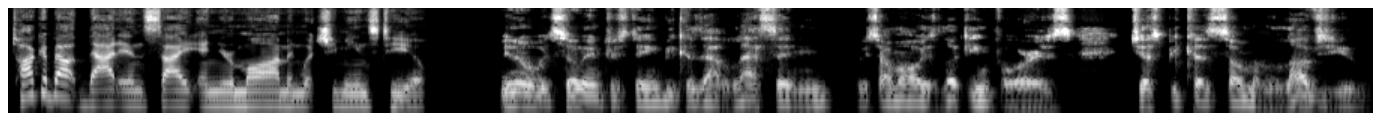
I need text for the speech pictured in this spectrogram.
talk about that insight and your mom and what she means to you you know it's so interesting because that lesson which i'm always looking for is just because someone loves you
